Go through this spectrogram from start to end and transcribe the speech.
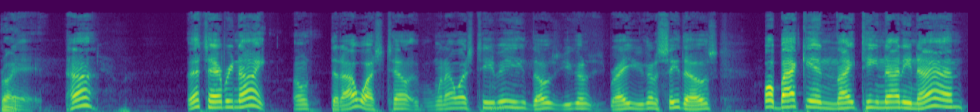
Right. Eh, Huh? That's every night on that I watch tel- when I watch TV. Those you gonna Ray, you're gonna see those. Well, back in 1999,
